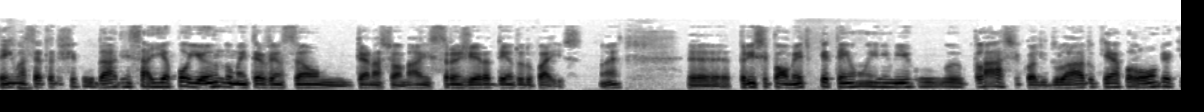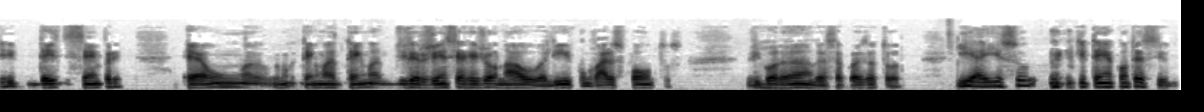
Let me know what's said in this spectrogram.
tem uma certa dificuldade em sair apoiando uma intervenção internacional, estrangeira, dentro do país. Né? É, principalmente porque tem um inimigo clássico ali do lado, que é a Colômbia, que desde sempre é uma, tem, uma, tem uma divergência regional ali, com vários pontos vigorando, essa coisa toda. E é isso que tem acontecido.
